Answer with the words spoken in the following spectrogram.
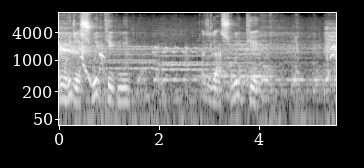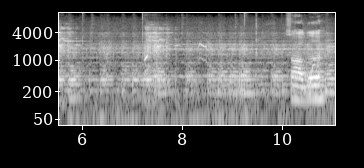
Ooh, he just sweep kicked me. That's a guy sweep kick. It's all good.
